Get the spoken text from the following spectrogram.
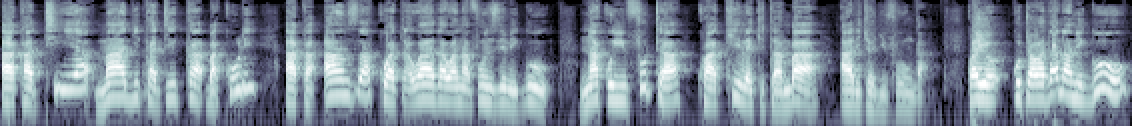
akatia maji katika bakuli akaanza kuwatawadha wanafunzi miguu na kuifuta kwa kile kitambaa alichojifunga. Kwa hiyo kutawadhana miguu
